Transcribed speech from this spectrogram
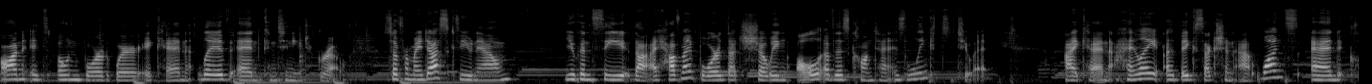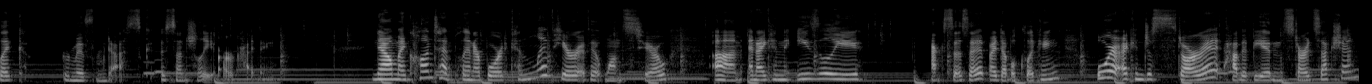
on its own board where it can live and continue to grow. So for my desk view now, you can see that I have my board that's showing all of this content is linked to it. I can highlight a big section at once and click remove from desk, essentially archiving. Now my content planner board can live here if it wants to, um, and I can easily access it by double clicking, or I can just star it, have it be in the starred section,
